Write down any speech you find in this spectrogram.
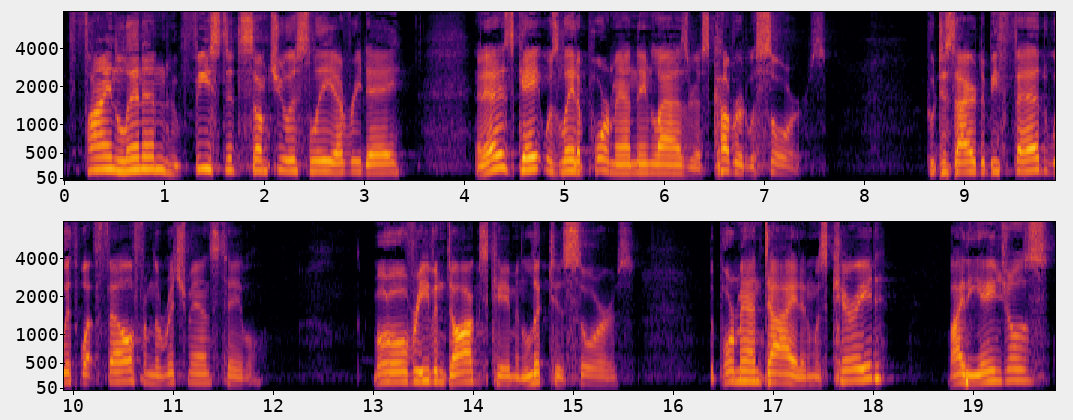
fine linen, who feasted sumptuously every day. And at his gate was laid a poor man named Lazarus, covered with sores, who desired to be fed with what fell from the rich man's table. Moreover, even dogs came and licked his sores. The poor man died and was carried by the angels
